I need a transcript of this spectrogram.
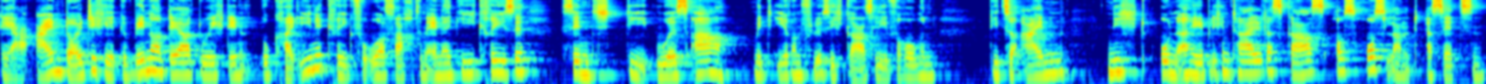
Der eindeutige Gewinner der durch den Ukraine-Krieg verursachten Energiekrise sind die USA mit ihren Flüssiggaslieferungen, die zu einem nicht unerheblichen Teil das Gas aus Russland ersetzen.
